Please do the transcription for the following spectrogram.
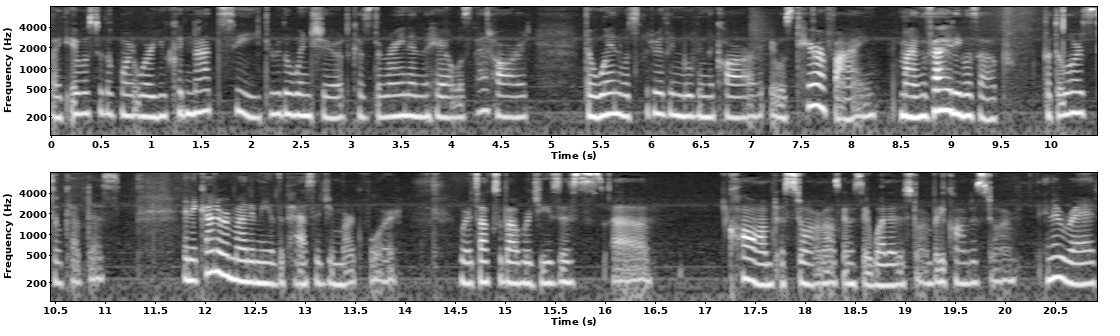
Like it was to the point where you could not see through the windshield because the rain and the hail was that hard. The wind was literally moving the car. It was terrifying. My anxiety was up, but the Lord still kept us. And it kind of reminded me of the passage in Mark 4 where it talks about where Jesus uh, calmed a storm. I was going to say weathered a storm, but he calmed a storm. And it read,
